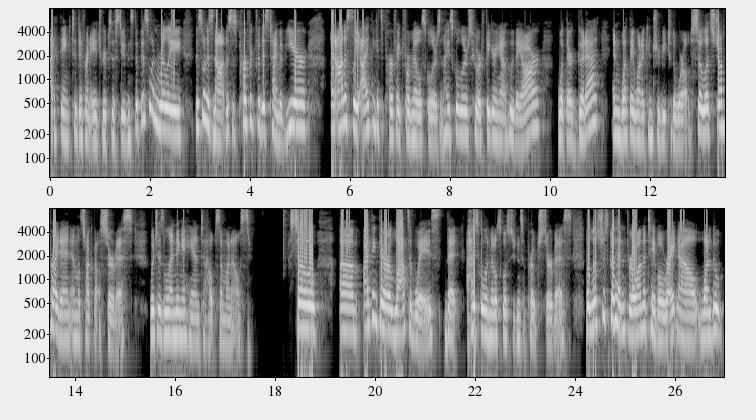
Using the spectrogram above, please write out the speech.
I think, to different age groups of students. But this one really this one is not. This is perfect for this time of year. And honestly, I think it's perfect for middle schoolers and high schoolers who are figuring out who they are, what they're good at, and what they want to contribute to the world. So let's jump right in and let's talk about service, which is lending a hand to help someone else. So um, I think there are lots of ways that high school and middle school students approach service, but let's just go ahead and throw on the table right now one of the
